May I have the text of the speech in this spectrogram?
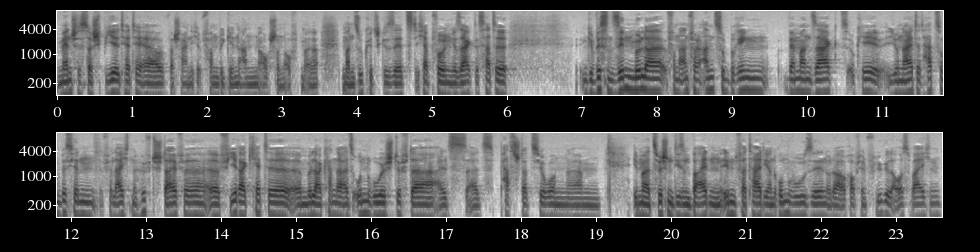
Manchester spielt, hätte er wahrscheinlich von Beginn an auch schon auf äh, Mandzukic gesetzt. Ich habe vorhin gesagt, es hatte einen gewissen Sinn, Müller von Anfang an zu bringen, wenn man sagt, okay, United hat so ein bisschen vielleicht eine hüftsteife äh, Viererkette, äh, Müller kann da als Unruhestifter, als, als Passstation ähm, immer zwischen diesen beiden Innenverteidigern rumwuseln oder auch auf den Flügel ausweichen.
